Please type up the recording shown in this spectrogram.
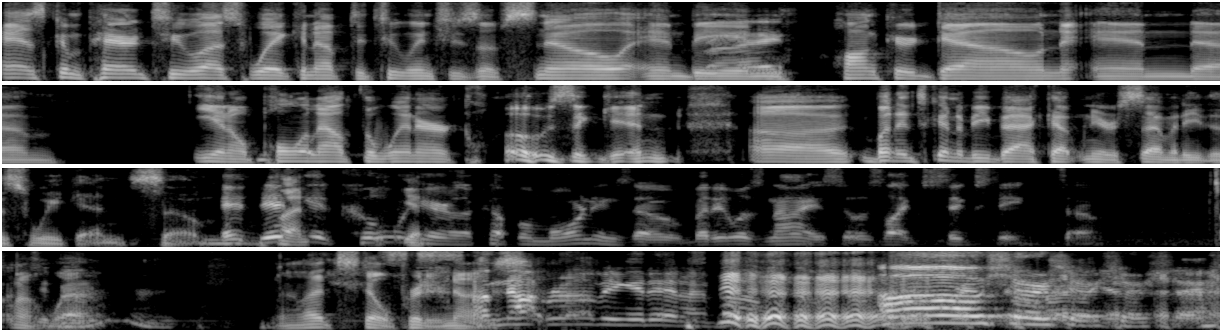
as compared to us waking up to two inches of snow and being Right. honkered down and um, you know pulling out the winter clothes again. Uh, but it's going to be back up near seventy this weekend. So It did but- get cool yeah. here a couple mornings though, but it was nice. It was like 60. So Oh, well, well, that's still pretty nice. I'm not rubbing it in. I promise. Oh, sure, sure, sure, sure.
